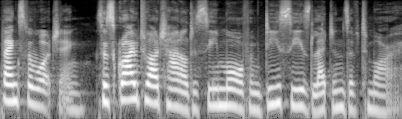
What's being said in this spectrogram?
Thanks for watching. Subscribe to our channel to see more from DC's Legends of Tomorrow.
